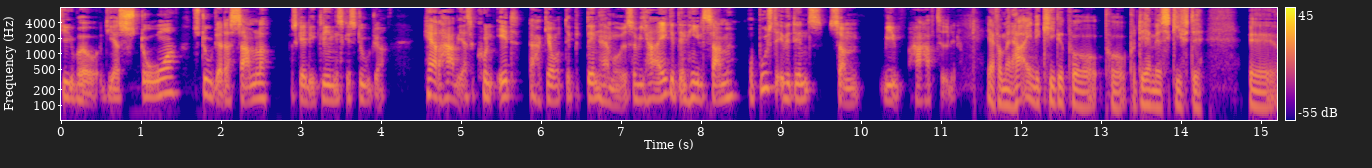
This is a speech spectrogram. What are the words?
kigger på de her store studier, der samler forskellige kliniske studier. Her der har vi altså kun et, der har gjort det på den her måde, så vi har ikke den helt samme robuste evidens, som vi har haft tidligere. Ja, for man har egentlig kigget på, på, på det her med at skifte, øh,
